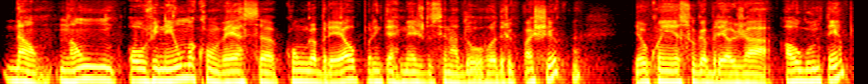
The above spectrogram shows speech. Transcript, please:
Não, não houve nenhuma conversa com o Gabriel por intermédio do senador Rodrigo Pacheco. Né? Eu conheço o Gabriel já há algum tempo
